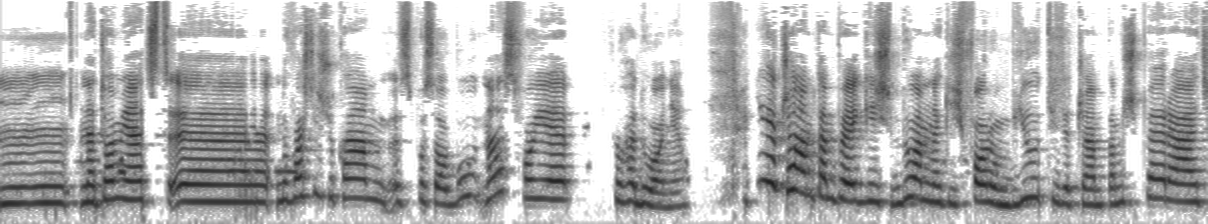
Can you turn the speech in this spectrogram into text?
Mm, natomiast e, no właśnie szukałam sposobu na swoje suche dłonie. I zaczęłam tam po jakiś, byłam na jakiś forum beauty, zaczęłam tam szperać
